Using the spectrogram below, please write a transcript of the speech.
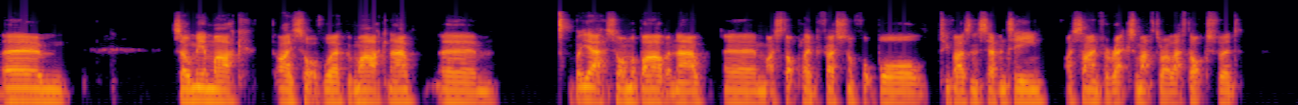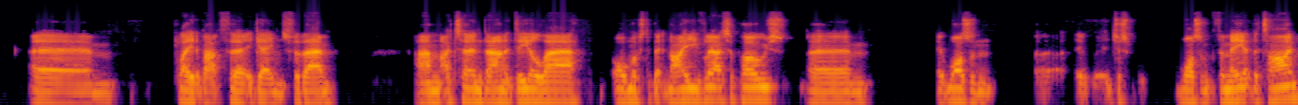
Um, so me and Mark, I sort of work with Mark now. Um, but yeah, so I'm a barber now. Um, I stopped playing professional football 2017. I signed for Wrexham after I left Oxford. Um, played about 30 games for them. And I turned down a deal there almost a bit naively, I suppose. Um, it wasn't, uh, it, it, just wasn't for me at the time.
